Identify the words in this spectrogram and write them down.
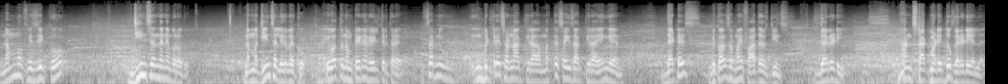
ನಮ್ಮ ಫಿಸಿಕ್ಕು ಜೀನ್ಸಿಂದನೇ ಬರೋದು. ನಮ್ಮ ಜೀನ್ಸಲ್ಲಿ ಇರಬೇಕು. ಇವತ್ತು ನಮ್ಮ ಟ್ರೈನರ್ ಹೇಳ್ತಿರ್ತಾರೆ ಸರ್ ನೀವು ಹಿಂಗೆ ಬಿಟ್ಟರೆ ಸಣ್ಣ ಆಗ್ತೀರಾ? ಮತ್ತೆ ಸೈಜ್ ಆಗ್ತೀರಾ? ಹೆಂಗೆ? That is because of my father's genes ಗರಡಿ. ನಾನು ಸ್ಟಾರ್ಟ್ ಮಾಡಿದ್ದು ಗರಡಿಯಲ್ಲೇ.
